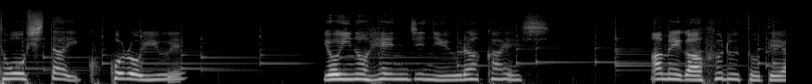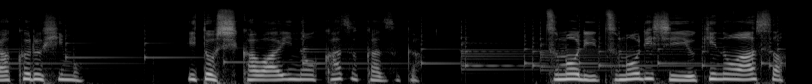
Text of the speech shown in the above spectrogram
通したい心ゆえ。酔いの返事に裏返し雨が降るとてあくる日も愛しかわいの数々が積もり積もりし雪の朝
